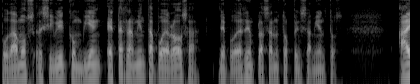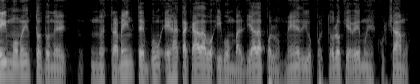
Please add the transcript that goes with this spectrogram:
podamos recibir con bien esta herramienta poderosa de poder reemplazar nuestros pensamientos. Hay momentos donde nuestra mente es atacada y bombardeada por los medios, por todo lo que vemos y escuchamos.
